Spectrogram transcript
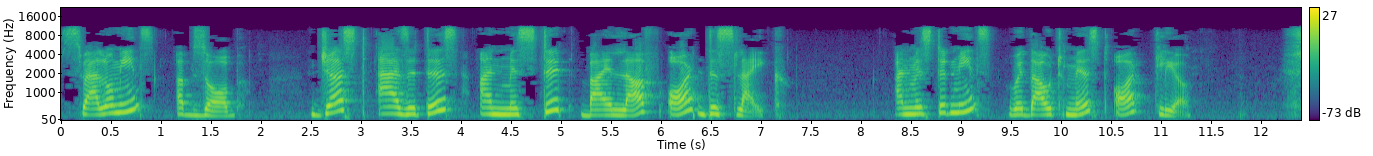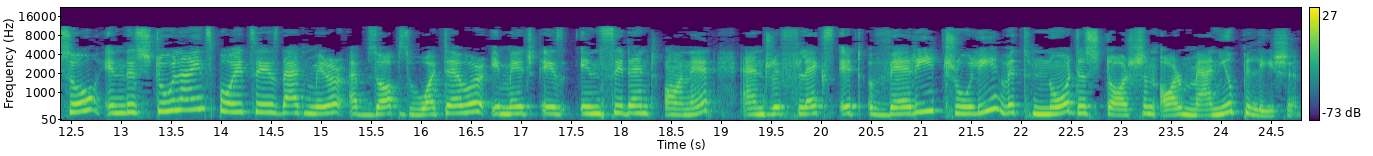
swallow means absorb just as it is unmisted by love or dislike. Unmisted means without mist or clear. So, in these two lines, poet says that mirror absorbs whatever image is incident on it and reflects it very truly with no distortion or manipulation.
